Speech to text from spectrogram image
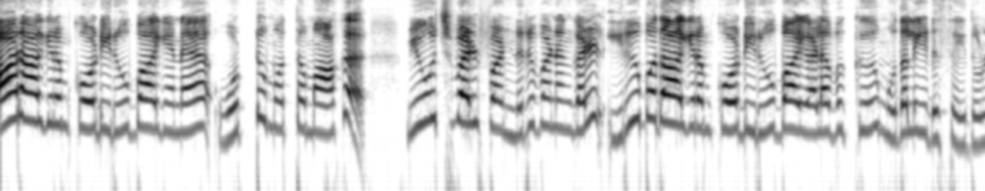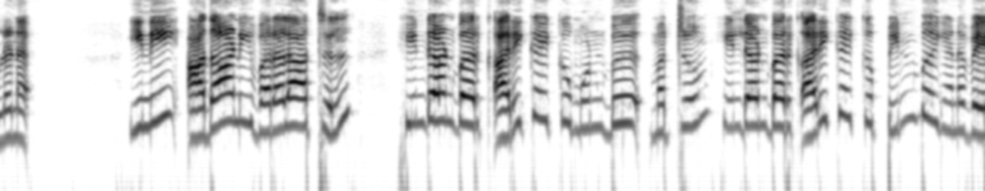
ஆறாயிரம் கோடி ரூபாய் என ஒட்டுமொத்தமாக மியூச்சுவல் ஃபண்ட் நிறுவனங்கள் இருபதாயிரம் கோடி ரூபாய் அளவுக்கு முதலீடு செய்துள்ளன. இனி அதானி வரலாற்றில் ஹிண்டன்பர்க் அறிக்கைக்கு முன்பு மற்றும் ஹிண்டன்பர்க் அறிக்கைக்கு பின்பு எனவே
